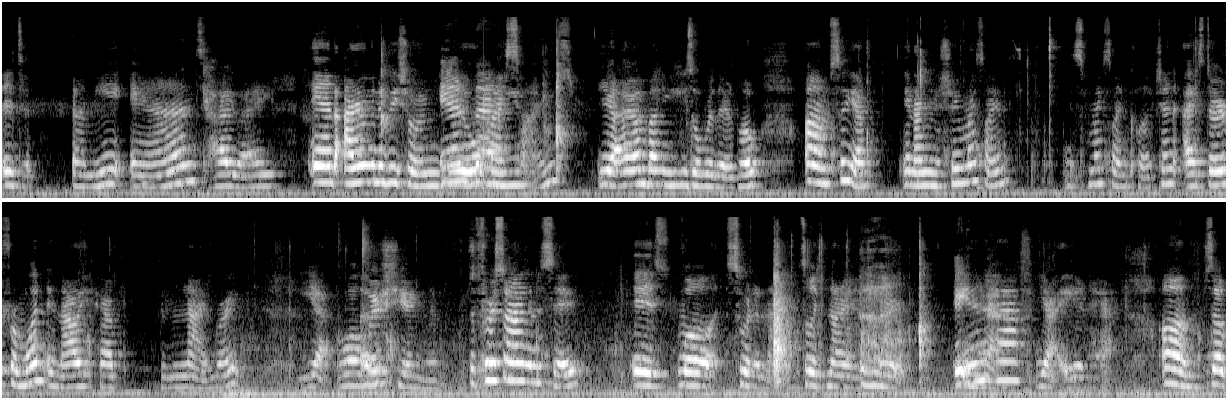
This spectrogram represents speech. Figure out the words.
it's Emme and Hi guys. and I'm gonna be showing And you my Benny. signs. Yeah, I am Bunny. He's over there though. Um, so yeah, and I'm gonna show you my signs. This is my sign collection. I started from one, and now I have nine. Right. Yeah, well, we're sharing them. The first one I'm gonna say is well, sort of nine. It's like nine, or eight and a half. Yeah, eight and a half. Um, so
